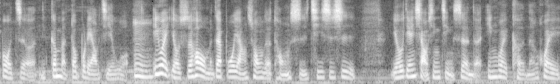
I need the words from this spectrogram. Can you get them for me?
或者你根本都不了解我，嗯，因为有时候我们在剥洋葱的同时，其实是有点小心谨慎的，因为可能会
